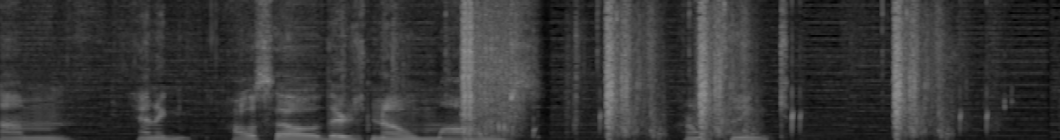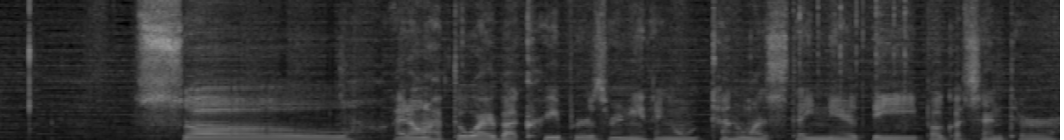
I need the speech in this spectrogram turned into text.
Um, and also there's no mobs. I don't think. So I don't have to worry about creepers or anything. I kind of want to stay near the Poke Center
